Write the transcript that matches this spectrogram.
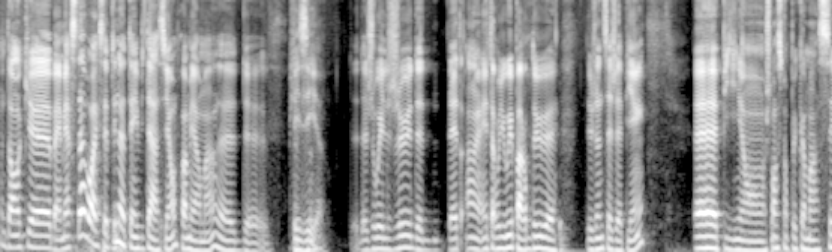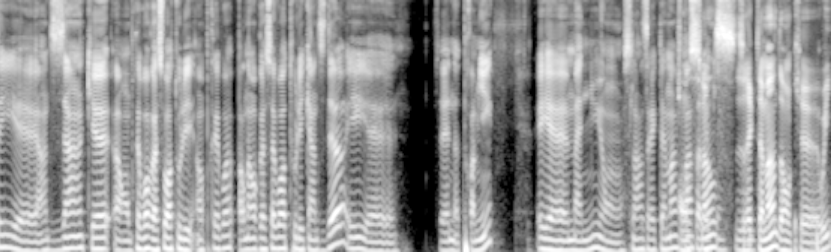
Donc, euh, ben, merci d'avoir accepté notre invitation, premièrement, euh, de, Plaisir. de- de jouer le jeu, d'être interviewé par deux, euh, deux jeunes cégepiens. Euh, puis, on- je pense qu'on peut commencer euh, en disant qu'on prévoit recevoir tous les, on prévoit, pardon, recevoir tous les candidats et euh, c'est notre premier. Et Manu, on se lance directement, je On pense. se avec- lance directement. Donc, oui,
